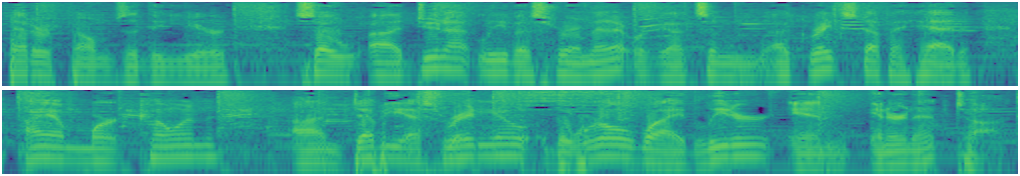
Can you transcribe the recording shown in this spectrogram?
better films of the year. So uh, do not leave us for a minute. We've got some uh, great stuff ahead. I am Mark Cohen on WS Radio, the worldwide leader in Internet talk.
